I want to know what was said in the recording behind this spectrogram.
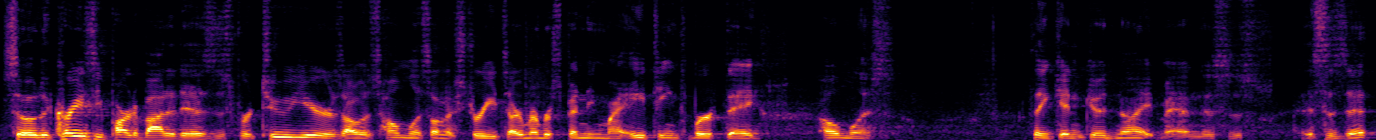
So the crazy part about it is, is for two years I was homeless on the streets. I remember spending my 18th birthday homeless, thinking, "Good night, man. This is this is it.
